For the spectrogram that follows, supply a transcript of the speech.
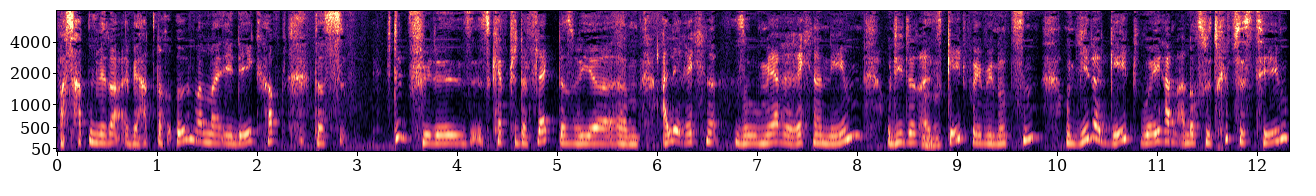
Was hatten wir da? Wir hatten doch irgendwann mal eine Idee gehabt, dass für das Capture the Flag, dass wir ähm, alle Rechner, so mehrere Rechner nehmen und die dann als Gateway benutzen und jeder Gateway hat ein anderes Betriebssystem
